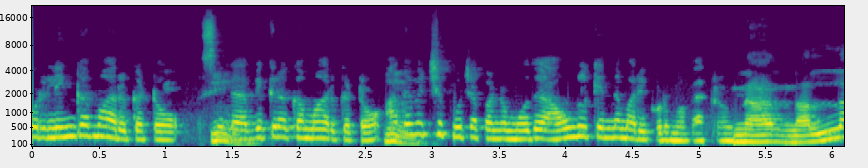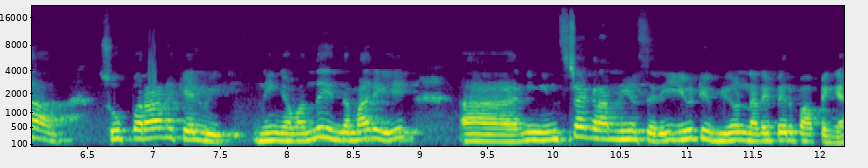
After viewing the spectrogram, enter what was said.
ஒரு லிங்கமா இருக்கட்டும் சில விக்கிரகமா இருக்கட்டும் அதை வச்சு பூஜை பண்ணும்போது அவங்களுக்கு எந்த மாதிரி குடும்ப பேக்ரவுண்ட் நான் நல்லா சூப்பரான கேள்வி. நீங்க வந்து இந்த மாதிரி நீங்க இன்ஸ்டாகிராம்லயும் சரி யூடியூப்லயும் நிறைய பேர் பார்ப்பீங்க.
